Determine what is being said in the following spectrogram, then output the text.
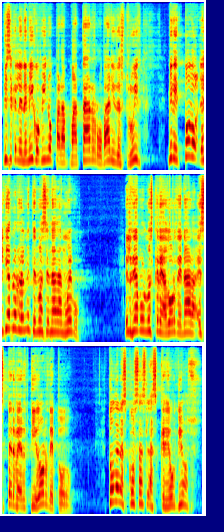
Dice que el enemigo vino para matar, robar y destruir. Mire, todo, el diablo realmente no hace nada nuevo. El diablo no es creador de nada, es pervertidor de todo. Todas las cosas las creó Dios.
